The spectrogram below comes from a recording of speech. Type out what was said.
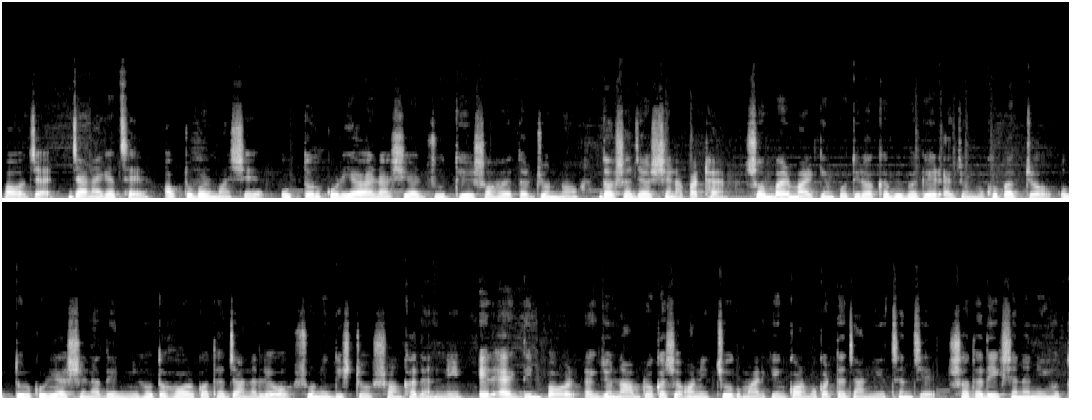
পাওয়া যায়। জানা গেছে, অক্টোবর মাসে উত্তর কোরিয়া রাশিয়ার যুদ্ধে সহায়তার জন্য দশ হাজার সেনা পাঠায়। সোমবার মার্কিন প্রতিরক্ষা বিভাগের একজন মুখপাত্র উত্তর কোরিয়ার সেনাদের নিহত হওয়ার কথা জানালেও সুনির্দিষ্ট সংখ্যা দেননি। এর একদিন পর একজন নাম প্রকাশে অনিচ্ছুক মার্কিন কর্মকর্তা জানিয়েছেন যে শতাধিক সেনা নিহত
